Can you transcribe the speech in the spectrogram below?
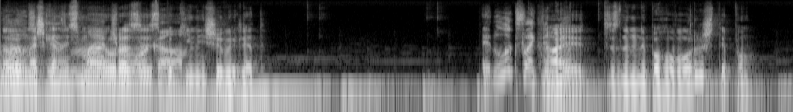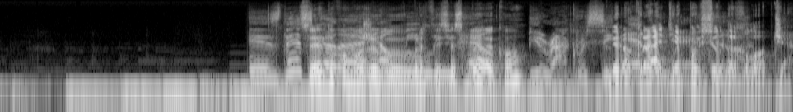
Новий мешканець має у рази спокійніший вигляд. А, і ти з ним не поговориш, типу? Це допоможе вибратися з пекла. Бюрократія повсюди, хлопче.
